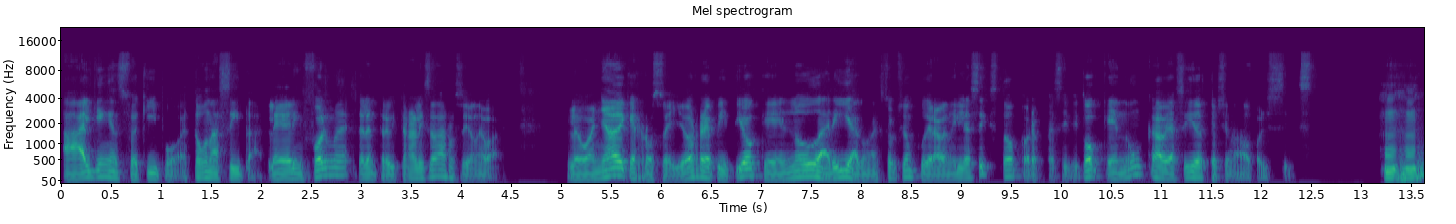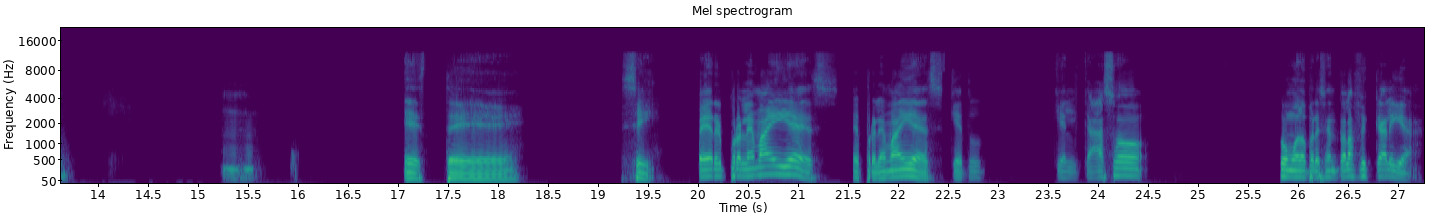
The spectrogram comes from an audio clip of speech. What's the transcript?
a alguien en su equipo. Esto es una cita. Lee el informe de la entrevista realizada a Rosselló Nevares. Luego añade que Rosselló repitió que él no dudaría que una extorsión pudiera venirle a Sixto, pero especificó que nunca había sido extorsionado por Sixto. Este, sí. Pero el problema ahí es, el problema ahí es que tú, que el caso, como lo presenta la fiscalía,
